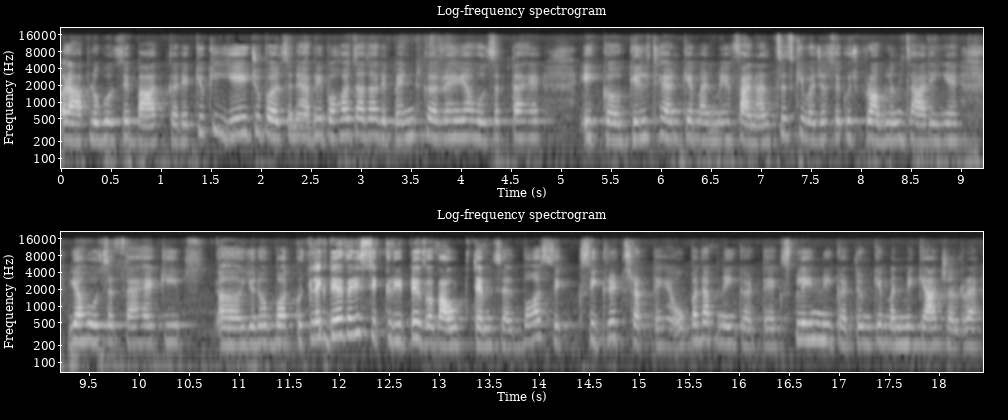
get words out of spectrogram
और आप लोगों से बात करें। क्योंकि ये जो पर्सन है, अभी बहुत ज़्यादा रिपेंड कर रहे हैं या हो सकता है एक गिल्ट है उनके मन में फाइनेंसिस की वजह से कुछ प्रॉब्लम्स आ रही हैं, या हो सकता है कि यू नो बहुत कुछ like they are very secretive about them बहुत सीक्रेट्स रखते हैं ओपन अप नहीं करते नहीं करते उनके मन में क्या चल रहा है।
